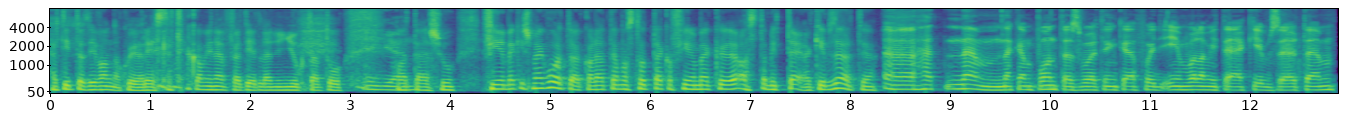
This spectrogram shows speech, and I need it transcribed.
Hát itt azért vannak olyan részletek, ami nem feltétlenül nyugtató Igen. hatású. Filmek is megvoltak? Alátámasztották a filmek azt, amit te elképzeltél? Uh, hát nem, nekem pont ez volt inkább, hogy én valamit elképzeltem,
